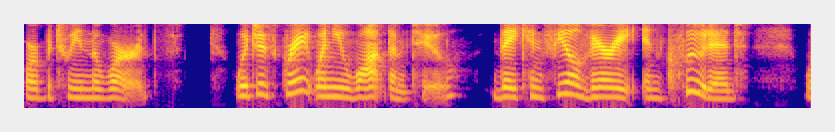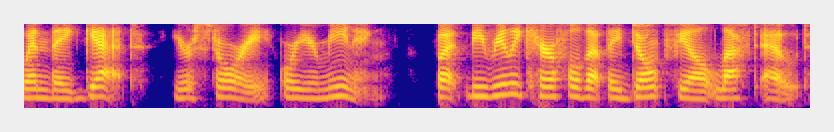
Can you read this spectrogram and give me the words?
or between the words which is great when you want them to. They can feel very included when they get your story or your meaning. But be really careful that they don't feel left out,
